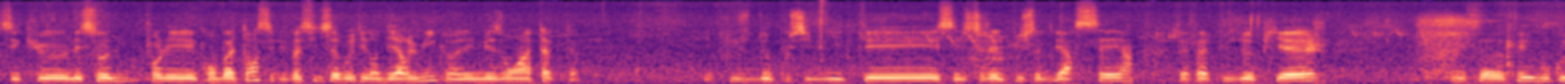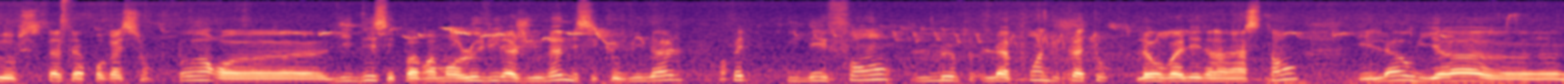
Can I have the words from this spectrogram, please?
c'est que pour les combattants, c'est plus facile de s'abriter dans des ruines que dans des maisons intactes. Il y a plus de possibilités, c'est le plus adversaire, ça fait plus de pièges et ça fait beaucoup d'obstacles à la progression. Or, euh, l'idée, c'est pas vraiment le village lui-même, mais c'est que le village, en fait, il défend la pointe du plateau. Là on va aller dans un instant, et là où il y a euh,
